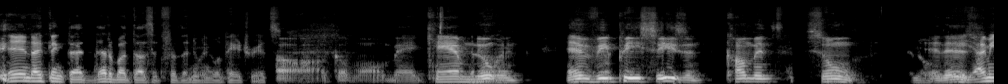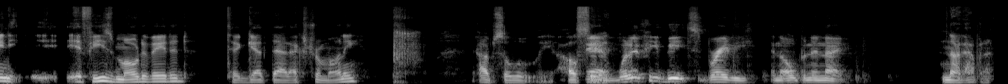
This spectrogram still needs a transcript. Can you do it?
And I think that that about does it for the New England Patriots. Oh, come on, man. Cam Newton, MVP season coming soon. You know, It is. I mean, if he's motivated to get that extra money, absolutely. I'll see Man, it. what if he beats Brady in the opening night? Not happening.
